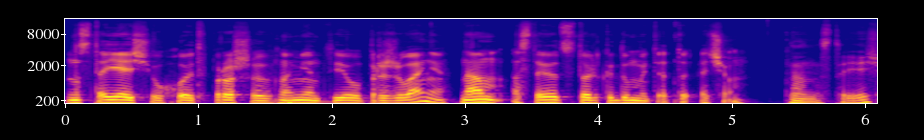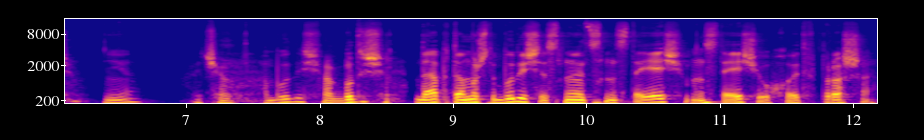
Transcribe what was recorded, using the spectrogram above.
настоящее уходит в прошлое в момент его проживания, нам остается только думать о, о чем? О настоящем? Нет. О чем? О будущем. О будущем? Да, потому что будущее становится настоящим, а настоящее уходит в прошлое.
